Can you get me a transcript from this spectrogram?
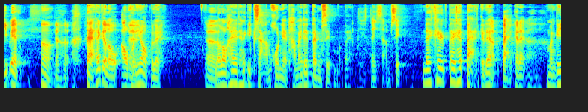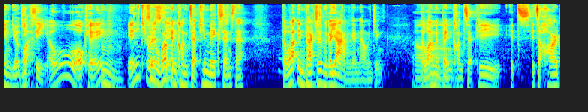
ยี่สิบเอ็ดเออแต่ถ้าเกิดเราเอาคนนี้ออกไปเลยเออแล้วเราให้ทั้งอีกสามคนเนี่ยทำให้ได้เต็มสิบหมดเลย ได้สามสิบได้แค่ได้แค่แปดก็ได้แปดก็ได้อะมันก็ยังเยอะกยี่ว่าสิบสี่โอ้โอเค interesting ซึ่งผมว่าเป็นคอนเซปที่ make sense นะ แต่ว่า in practice มันก็ยากเหมือนกันเอาจริงๆ แต่ว่ามันเป็นคอนเซปที่ it's it's a hard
